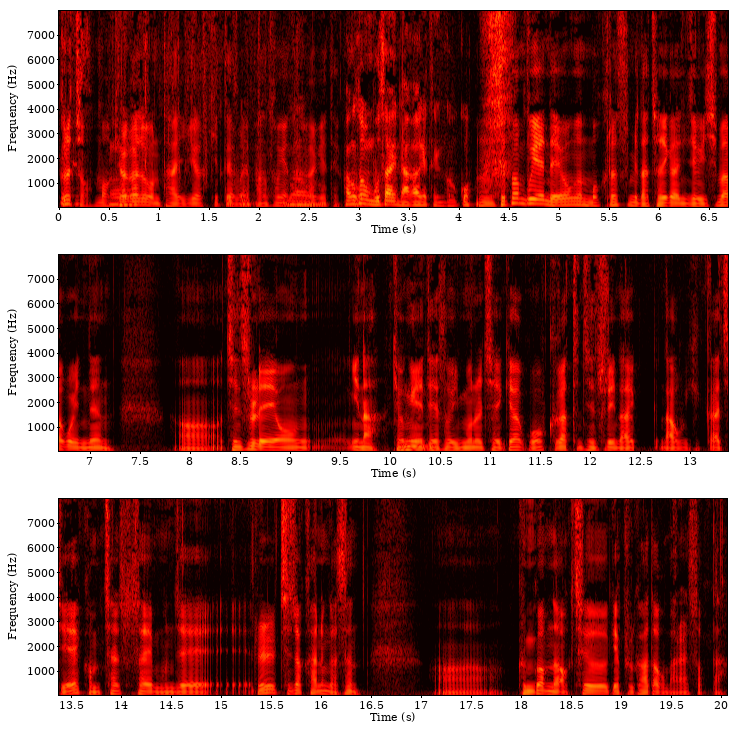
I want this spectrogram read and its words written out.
그렇죠. 뭐 어. 결과적으로는 다 이겼기 때문에 방송에 뭐 나가게 됐고 방송 무사히 나가게 된 거고. 음, 재판부의 내용은 뭐 그렇습니다. 저희가 이제 의심하고 있는 어, 진술 내용이나 경위에 음. 대해서 의문을 제기하고 그 같은 진술이 나, 나오기까지의 검찰 수사의 문제를 지적하는 것은 어, 근거 없는 억측에 불과하다고 말할 수 없다.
